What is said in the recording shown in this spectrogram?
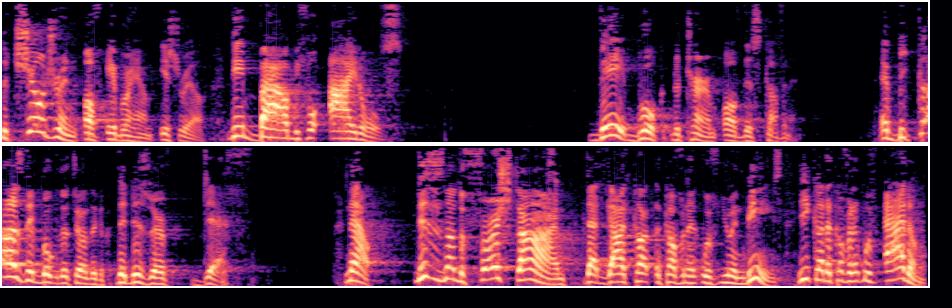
The children of Abraham, Israel, they bowed before idols. They broke the term of this covenant. And because they broke the term, of the, covenant, they deserve death. Now, this is not the first time that God cut a covenant with human beings. He cut a covenant with Adam.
